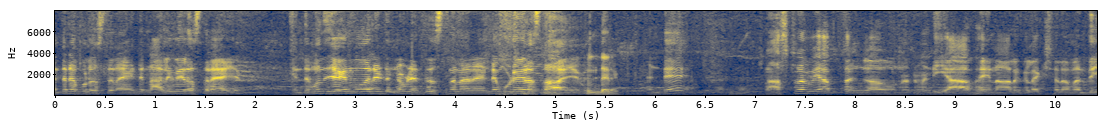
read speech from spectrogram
ఎంత డబ్బులు వస్తున్నాయంటే నాలుగు వేలు వస్తున్నాయని చెప్పి. ఇంతకుముందు జగన్మోహన్ రెడ్డి ఉన్నప్పుడు ఎంత వస్తున్నాయంటే మూడు వేలు వస్తామని చెప్పి. అంటే రాష్ట్ర వ్యాప్తంగా ఉన్నటువంటి యాభై నాలుగు లక్షల మంది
